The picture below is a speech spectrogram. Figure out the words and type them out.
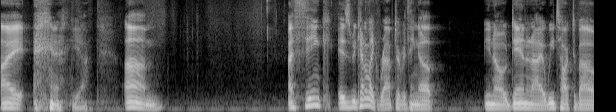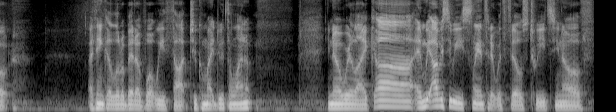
I yeah. Um I think as we kind of like wrapped everything up, you know, Dan and I we talked about I think a little bit of what we thought Tuchel might do with the lineup. You know, we're like, uh, and we obviously we slanted it with Phil's tweets, you know, of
